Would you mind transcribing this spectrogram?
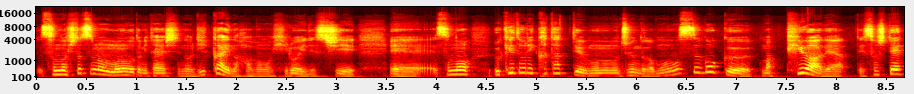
うその一つの物事に対しての理解の幅も広いですし、えーその受け取り方っていうものの純度がものすごく、まあ、ピュアであってそして、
